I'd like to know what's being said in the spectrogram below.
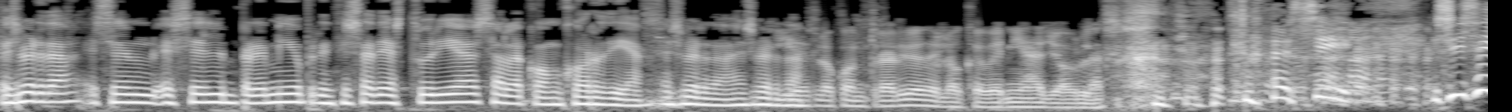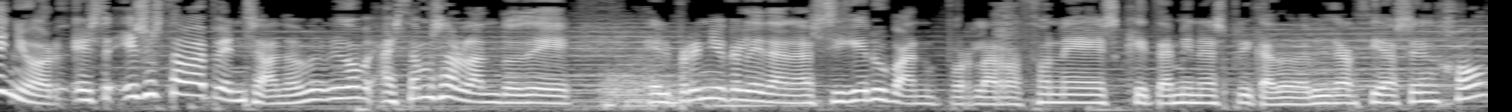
Es verdad, es el, es el premio Princesa de Asturias a la Concordia, es verdad, es verdad. Y es lo contrario de lo que venía yo hablar. sí, sí, señor. Eso estaba pensando. Estamos hablando de el premio que le dan a Sigueruban por las razones que también ha explicado David García Senjo,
